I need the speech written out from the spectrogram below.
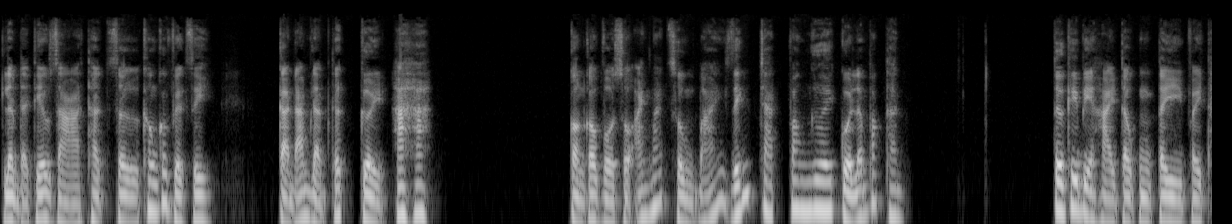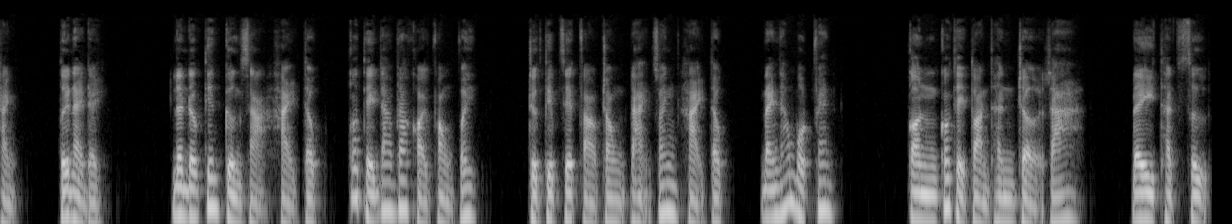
Lâm Đại Thiếu Gia thật sự không có việc gì. Cả đám lập tức cười ha ha. Còn có vô số ánh mắt sùng bái dính chặt vào người của Lâm Bắc Thần. Từ khi bị hải tộc Tây vây thành, tới nay đây, lần đầu tiên cường giả hải tộc có thể đao ra khỏi phòng vây, trực tiếp giết vào trong đại doanh hải tộc, đánh náo một phen, còn có thể toàn thân trở ra. Đây thật sự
